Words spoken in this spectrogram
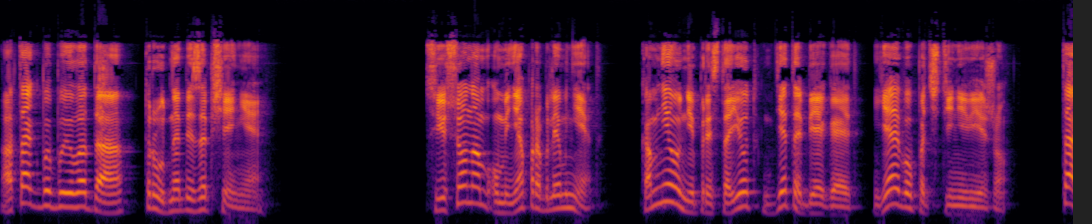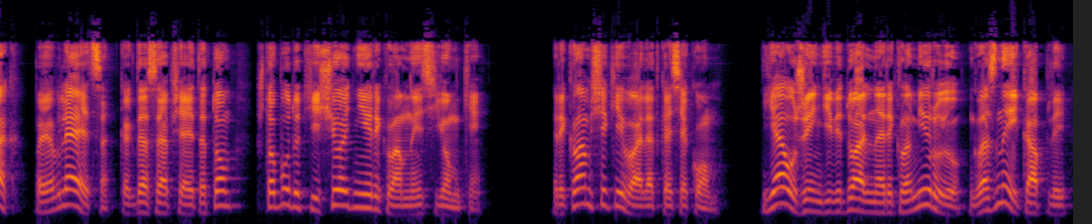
А так бы было, да, трудно без общения. С Юсоном у меня проблем нет. Ко мне он не пристает, где-то бегает, я его почти не вижу. Так, появляется, когда сообщает о том, что будут еще одни рекламные съемки. Рекламщики валят косяком. Я уже индивидуально рекламирую глазные капли,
